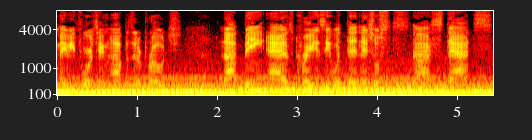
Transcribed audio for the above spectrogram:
Maybe for taking an opposite approach, not being as crazy with the initial uh, stats,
